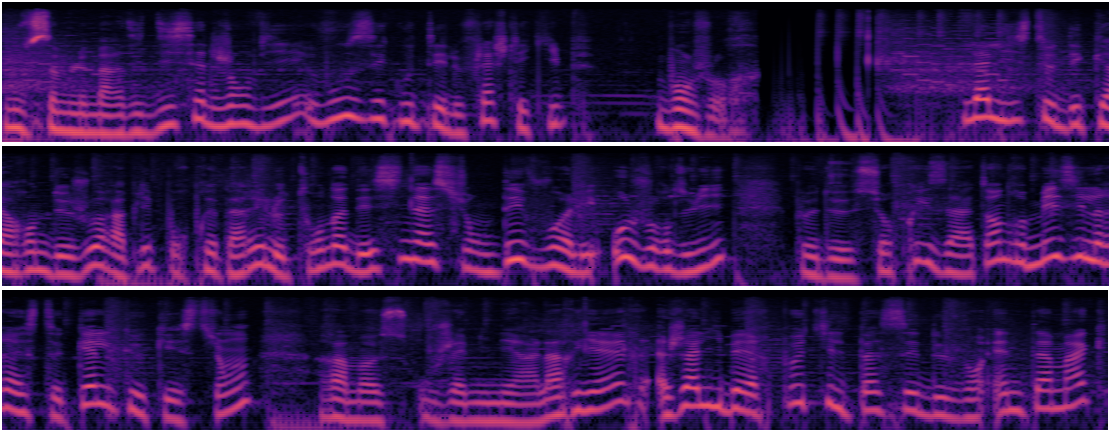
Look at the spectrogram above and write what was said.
Nous sommes le mardi 17 janvier, vous écoutez le Flash L'équipe. Bonjour. La liste des 42 joueurs appelés pour préparer le tournoi Destination dévoilée aujourd'hui. Peu de surprises à attendre, mais il reste quelques questions. Ramos ou Jaminet à l'arrière? Jalibert peut-il passer devant Ntamak?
